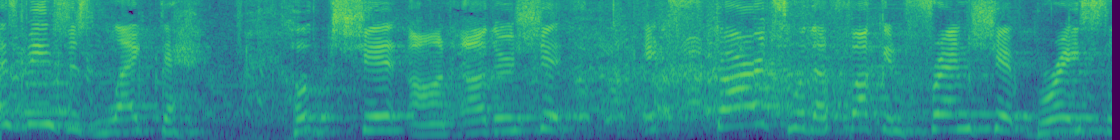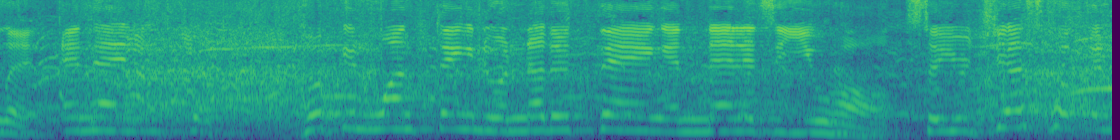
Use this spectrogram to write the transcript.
lesbians just like to hook shit on other shit. It starts with a fucking friendship bracelet, and then hooking one thing into another thing, and then it's a U-Haul. So you're just hooking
